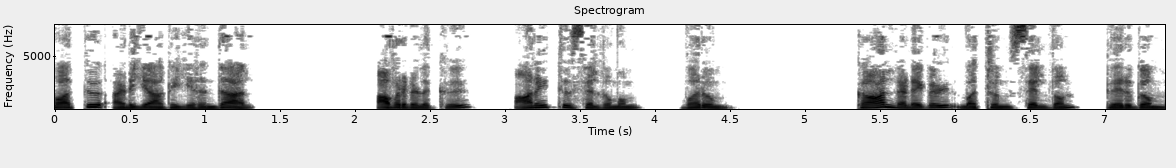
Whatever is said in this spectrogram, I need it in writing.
பத்து அடியாக இருந்தால் அவர்களுக்கு அனைத்து செல்வமும் வரும். கால்நடைகள் மற்றும் செல்வம் பெருகும்.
